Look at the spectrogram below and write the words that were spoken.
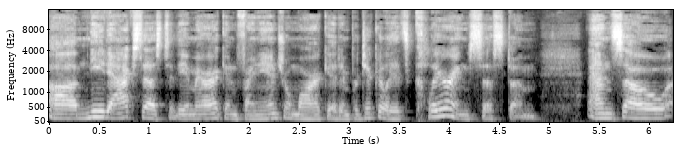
uh, need access to the American financial market and particularly its clearing system. And so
